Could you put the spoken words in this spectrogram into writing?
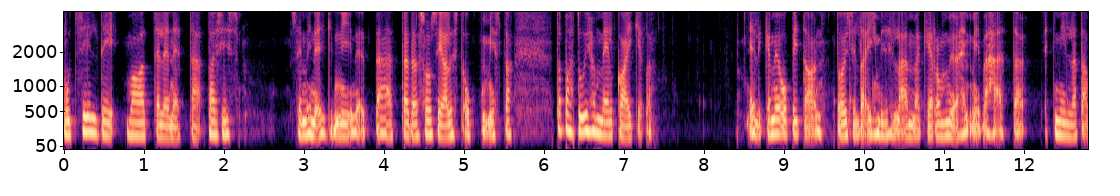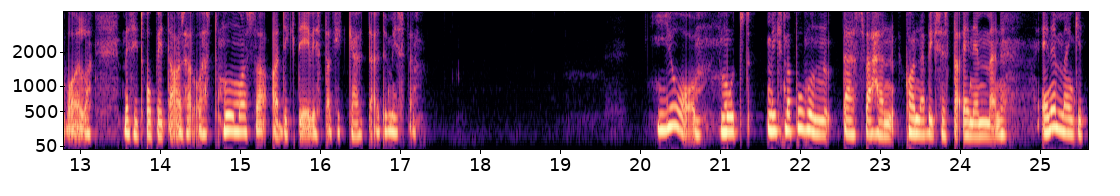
mutta silti mä ajattelen, että, tai siis se meneekin niin, että tätä sosiaalista oppimista tapahtuu ihan meillä kaikilla. Eli me opitaan toisilta ihmisillä, ja mä kerron myöhemmin vähän, että, että millä tavoilla me sitten opitaan sellaista muun muassa addiktiivistakin käyttäytymistä. Joo, mutta miksi mä puhun tässä vähän kannabiksesta enemmän, enemmänkin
